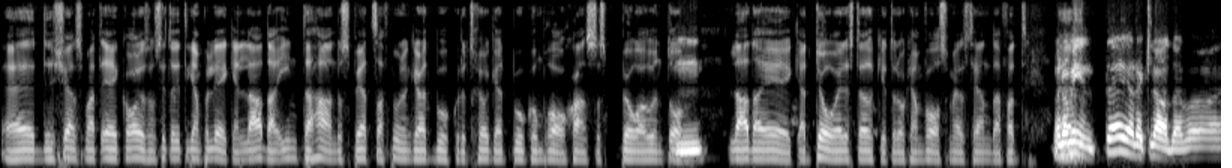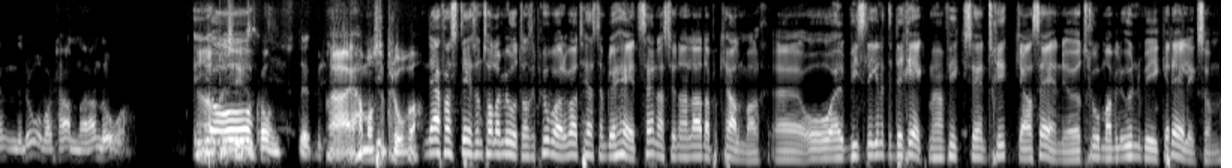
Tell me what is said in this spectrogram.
Eh, det känns som att Erik Adelsson sitter lite grann på leken. Laddar inte han och spetsar förmodligen Garrett Book och då tror jag att Book har en bra chans att spåra runt om. Mm. Laddar Erik, att då är det stökigt och då kan vad som helst hända. För att, Men om äh, inte Erik laddar, vad händer då? Vart hamnar han då? Ja, ja precis. Konstigt. Nej, han måste prova. Nej, fast det som talar emot att han ska prova det var att hästen blev het senast när han laddade på Kalmar. Uh, och visserligen inte direkt, men han fick sig en tryckare sen Jag tror man vill undvika det liksom.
